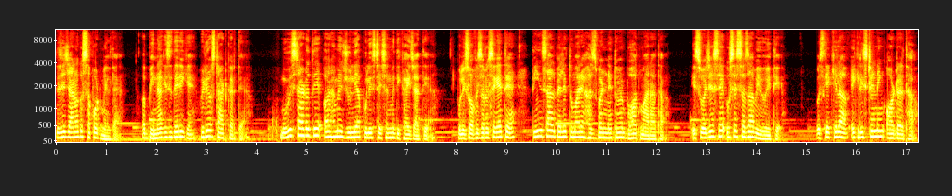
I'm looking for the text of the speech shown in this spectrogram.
जिससे चैनल को सपोर्ट मिलता है। अब बिना किसी देरी के वीडियो स्टार्ट करते हैं। मूवी स्टार्ट होती है और हमें जूलिया पुलिस स्टेशन में दिखाई जाती है। पुलिस ऑफिसर उसे कहते हैं, तीन साल पहले तुम्हारे हस्बैंड ने तुम्हें बहुत मारा था। इस वजह से उसे सजा भी हुई थी। उसके खिलाफ एक रिस्ट्रेनिंग ऑर्डर था।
